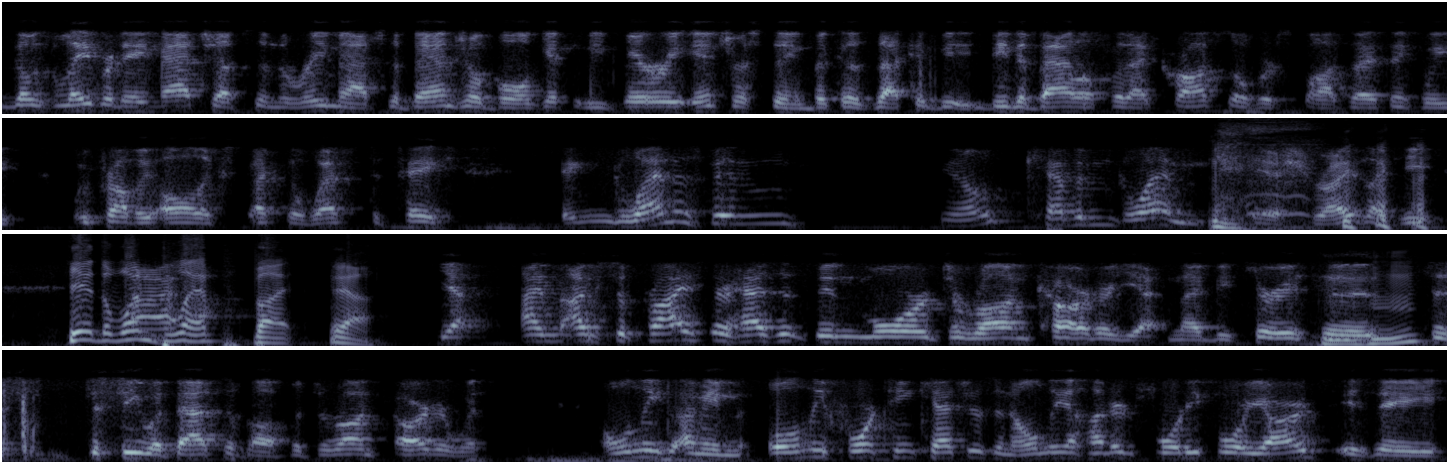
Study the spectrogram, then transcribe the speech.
those Labor Day matchups in the rematch, the Banjo Bowl, get to be very interesting because that could be be the battle for that crossover spot that I think we we probably all expect the West to take. And Glenn has been, you know, Kevin Glenn ish, right? Like he he had the one blip, but yeah. Yeah, I'm I'm surprised there hasn't been more Duron Carter yet, and I'd be curious to mm-hmm. to to see what that's about. But Duron Carter with only, I mean, only 14 catches and only 144 yards is a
